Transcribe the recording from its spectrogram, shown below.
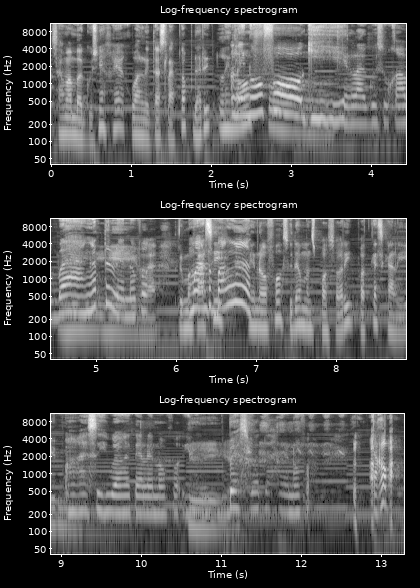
sama bagusnya kayak kualitas laptop dari Lenovo. Lenovo, gila gue suka banget tuh Gila. Lenovo. Terima Mantep kasih banget. Lenovo sudah mensponsori podcast kali ini. Makasih banget ya Lenovo. Ini Iya. Best banget dah Lenovo. Cakep.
